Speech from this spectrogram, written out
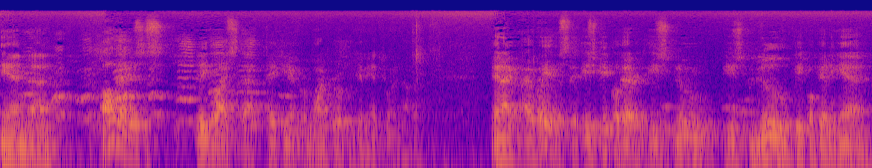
And uh, all that is is legalized theft, taking it from one group and giving it to another. And I, I weigh this, these people that are, these new, these new people getting in,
